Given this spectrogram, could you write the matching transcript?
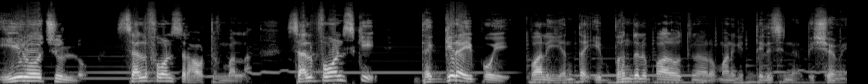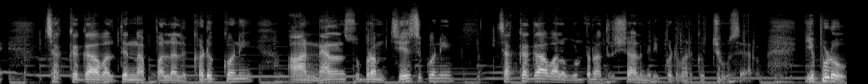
ఈ రోజుల్లో సెల్ ఫోన్స్ రావటం వల్ల సెల్ ఫోన్స్కి దగ్గర అయిపోయి వాళ్ళు ఎంత ఇబ్బందులు పాలవుతున్నారో మనకి తెలిసిన విషయమే. చక్కగా వాళ్ళు తిన్న పళ్ళలు కడుక్కొని ఆ నేలను శుభ్రం చేసుకొని చక్కగా వాళ్ళు ఉంటున్న దృశ్యాలు మీరు ఇప్పటి వరకు చూశారు. ఇప్పుడు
